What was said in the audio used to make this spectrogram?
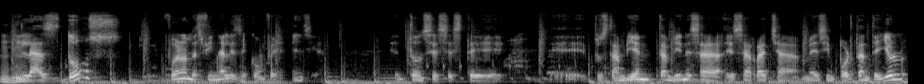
Y las dos fueron las finales de conferencia. Entonces, este, eh, pues también, también esa, esa racha me es importante. Yo, lo-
